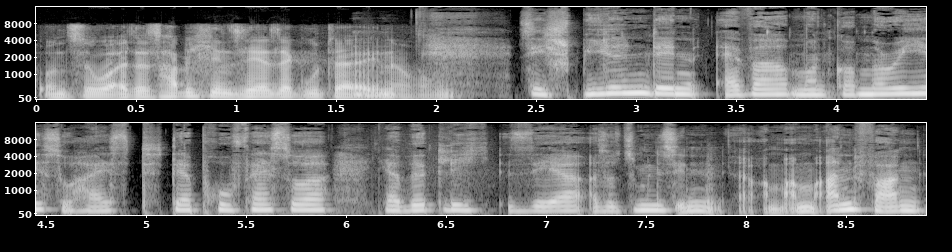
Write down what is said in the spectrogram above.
und so. Also das habe ich in sehr, sehr guter Erinnerung. Sie spielen den Ever Montgomery, so heißt der Professor, ja wirklich sehr, also zumindest in, am Anfang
